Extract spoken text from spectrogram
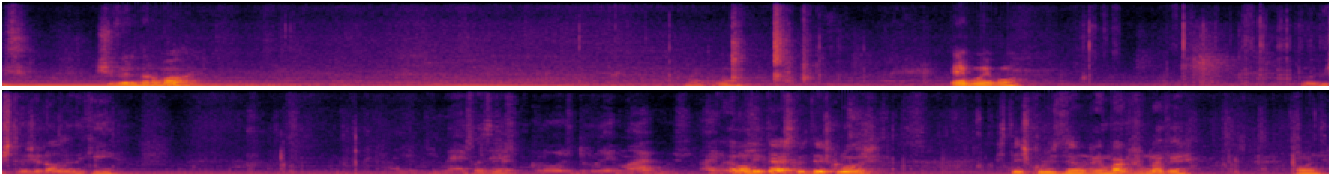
Isso. Chuveiro normal. Muito bom. É bom, é bom. Uma vista geral daqui. Ai, aqui nas Mas é- três coroas do Rei Magos. Ai, Onde é que está as três coroas? As três coroas de Rei Magos, vamos lá ver. Onde?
